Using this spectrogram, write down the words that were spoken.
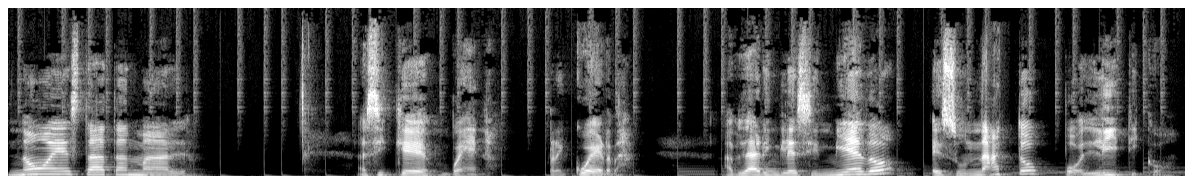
No está tan mal. Así que, bueno, recuerda, hablar inglés sin miedo es un acto político.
